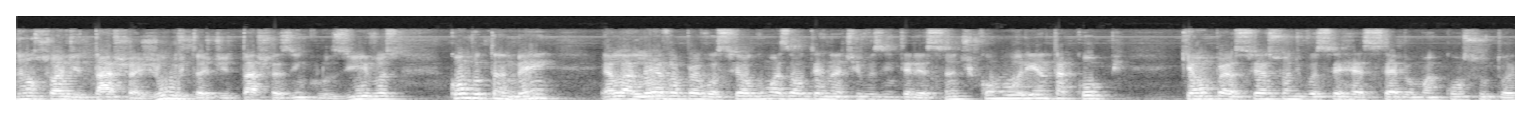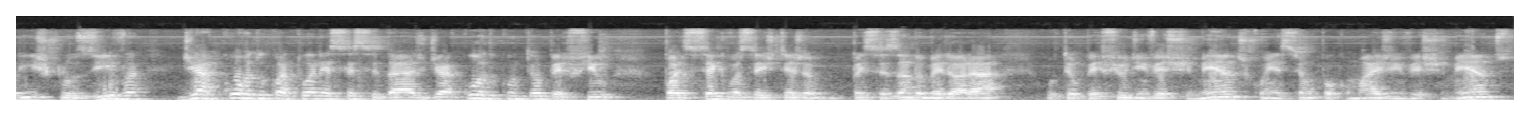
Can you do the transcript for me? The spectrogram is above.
não só de taxas justas, de taxas inclusivas, como também ela leva para você algumas alternativas interessantes, como o Orientacop, que é um processo onde você recebe uma consultoria exclusiva de acordo com a tua necessidade, de acordo com o teu perfil. Pode ser que você esteja precisando melhorar o teu perfil de investimentos, conhecer um pouco mais de investimentos.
